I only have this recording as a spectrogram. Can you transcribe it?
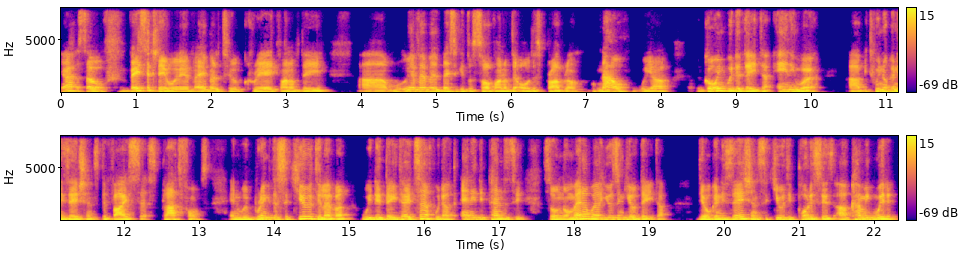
Yeah, so basically, we're able to create one of the, uh, we have able basically to solve one of the oldest problem. Now we are going with the data anywhere uh, between organizations, devices, platforms, and we bring the security level with the data itself without any dependency. So no matter where you're using your data, the organization security policies are coming with it.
